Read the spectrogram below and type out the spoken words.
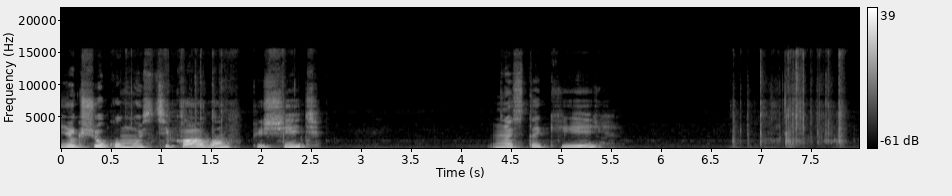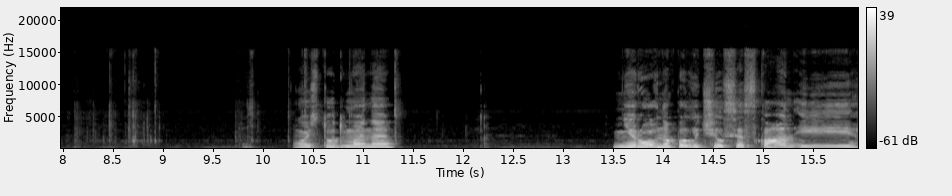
якщо комусь цікаво, пишіть. Ось такий. Ось тут в мене неровно получився скан і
